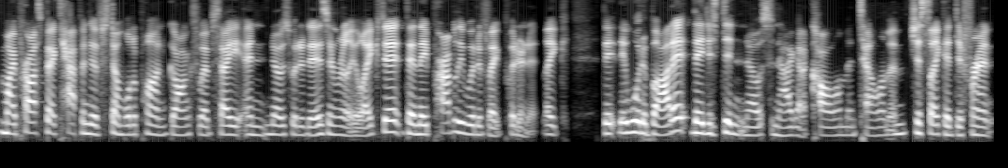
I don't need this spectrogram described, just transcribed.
my prospect happened to have stumbled upon Gong's website and knows what it is and really liked it, then they probably would have like put in it like they, they would have bought it. They just didn't know. So now I got to call them and tell them. I'm just like a different,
